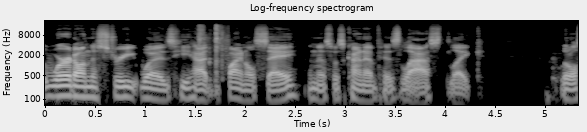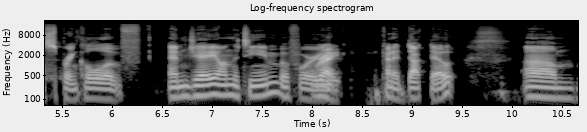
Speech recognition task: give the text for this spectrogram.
the word on the street was he had the final say and this was kind of his last like little sprinkle of mj on the team before Right. he kind of ducked out um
